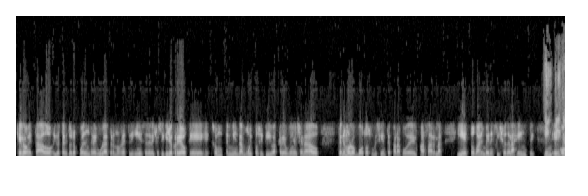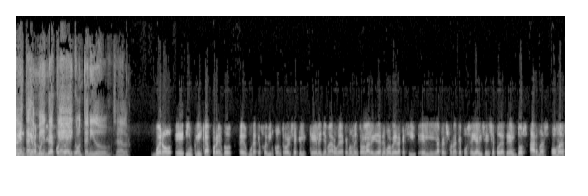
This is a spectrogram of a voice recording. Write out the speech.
que los estados y los territorios pueden regular pero no restringir ese derecho. Así que yo creo que son enmiendas muy positivas, creo que en el Senado tenemos los votos suficientes para poder pasarla y esto va en beneficio de la gente. ¿Qué hoy implican en estas día enmiendas? ¿Qué hay ahí contenido, senador? Bueno, eh, implica, por ejemplo, eh, una que fue bien controversial, que, que le llamaron en aquel momento la ley de revólver, era que si el- la persona que poseía licencia podía tener dos armas o más.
